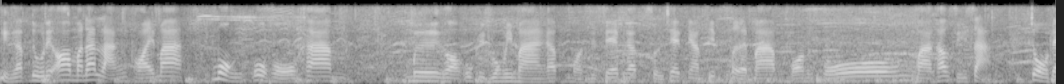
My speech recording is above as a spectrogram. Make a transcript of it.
ถึงครับดูได้อ้อมมาด้านหลังถอยมาหม่งโอ้โหข้าม มือของอุกฤษวงวิมานครับหมดซิเซฟครับสุเชษงามที่เปิดมาบอลโค้งมาเข้าศีรษะ โจกใจ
